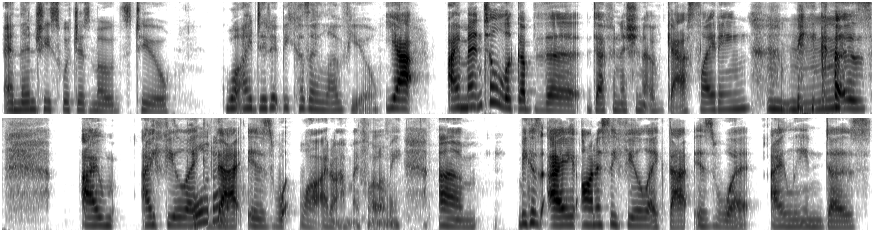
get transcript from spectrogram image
And then she switches modes to, well, I did it because I love you. Yeah. I meant to look up the definition of gaslighting Mhm. because I I feel like that is what well, I don't have my phone Oh. on me. Um because I honestly feel like that is what Eileen does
